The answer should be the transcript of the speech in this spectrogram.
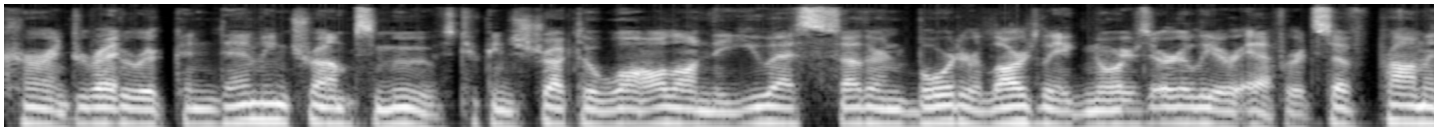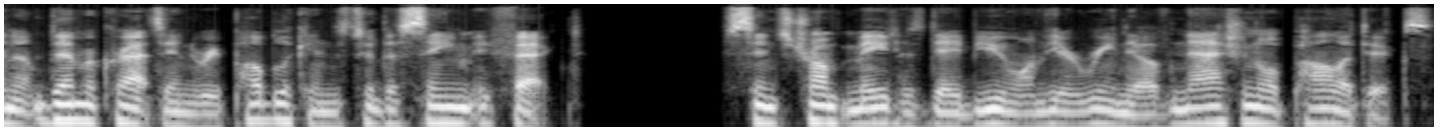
Current rhetoric condemning Trump's moves to construct a wall on the U.S. southern border largely ignores earlier efforts of prominent Democrats and Republicans to the same effect. Since Trump made his debut on the arena of national politics,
